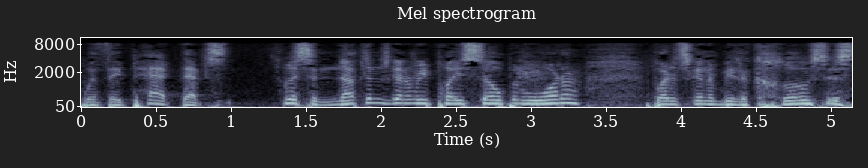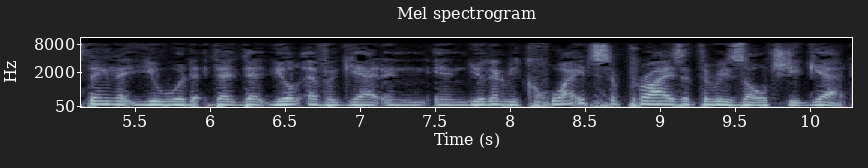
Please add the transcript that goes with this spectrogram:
with a pet that's Listen, nothing's going to replace soap and water, but it's going to be the closest thing that you would that, that you'll ever get, and, and you're going to be quite surprised at the results you get.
